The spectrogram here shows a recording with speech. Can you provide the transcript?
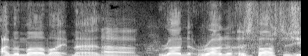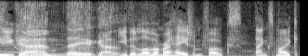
I'm a Marmite man. Uh, Run, run as fast as you, You can. can. There you go. either love him or hate him, folks. Thanks, Mike.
